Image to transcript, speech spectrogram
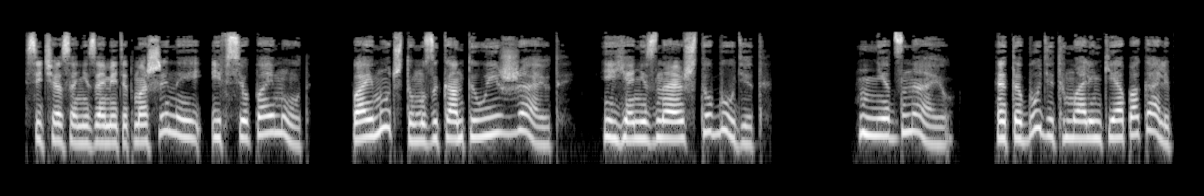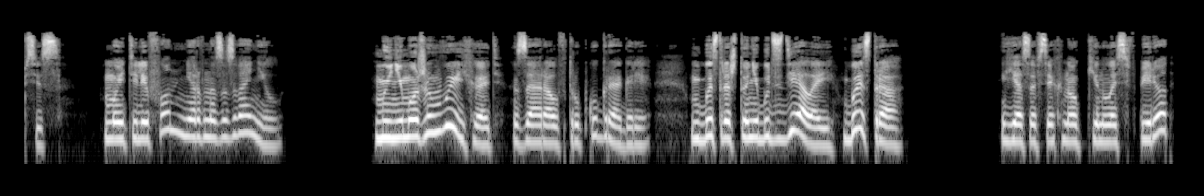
Сейчас они заметят машины и все поймут. Поймут, что музыканты уезжают. И я не знаю, что будет. Нет, знаю. Это будет маленький апокалипсис. Мой телефон нервно зазвонил. «Мы не можем выехать!» — заорал в трубку Грегори. «Быстро что-нибудь сделай! Быстро!» Я со всех ног кинулась вперед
